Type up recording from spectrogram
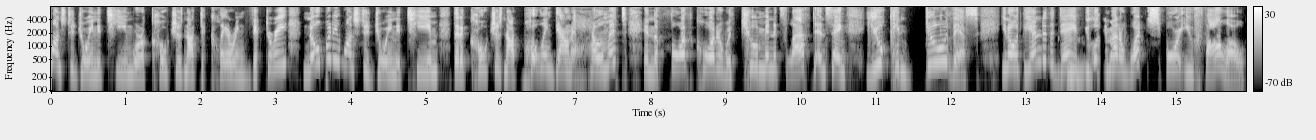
wants to join a team where a coach is not declaring victory. Nobody wants to join a team that a coach is not pulling down a helmet in the fourth quarter with two minutes left and saying, You can do this. You know, at the end of the day, if mm-hmm. you look, no matter what sport you follow,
